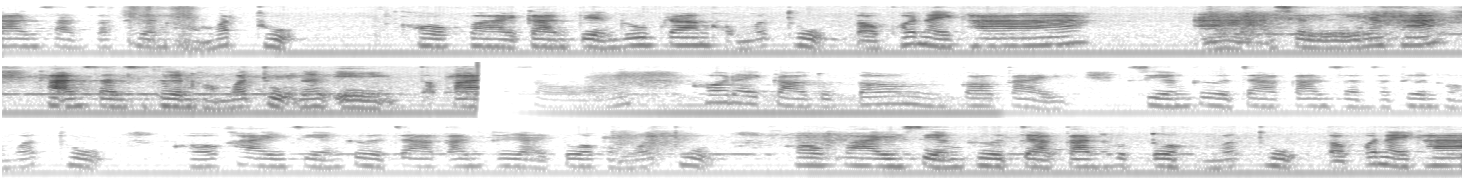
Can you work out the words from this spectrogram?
การสั่นสะเทือนของวัตถุคอควายการเปลี่ยนรูปร่างของวัตถุตอบข้อไหนคะ อ่าเฉลยนะคะ การสั่นสะเทือนของวัตถุนั่นเอง ต่อไปข้อ2ข้อใดกล่าวถูกต้องกอไก่ เสียงเกิดจากการสั่นสะเทือนของวัตถุขอไข่เสียงเกิดจากการขยายตัวของวัตถุคอควายเสียงเกิดจากการหดตัวของวัตถุตอบข้อไหนคะ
